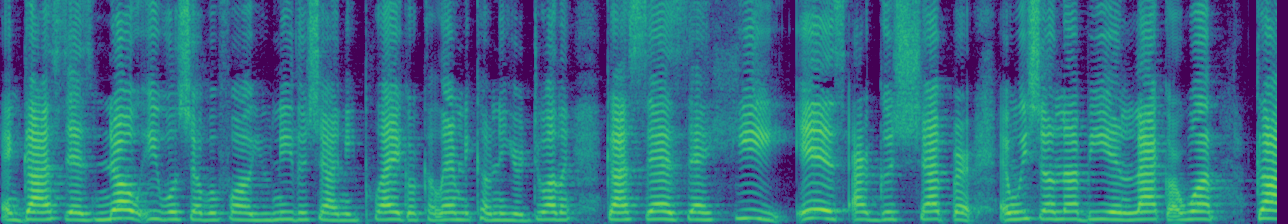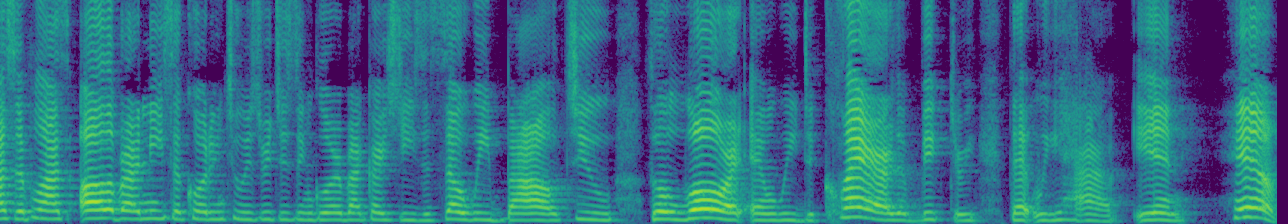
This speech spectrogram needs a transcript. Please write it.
And God says, No evil shall befall you, neither shall any plague or calamity come to your dwelling. God says that he is our good shepherd, and we shall not be in lack or want. God supplies all of our needs according to his riches and glory by Christ Jesus. So we bow to the Lord and we declare the victory that we have in him.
